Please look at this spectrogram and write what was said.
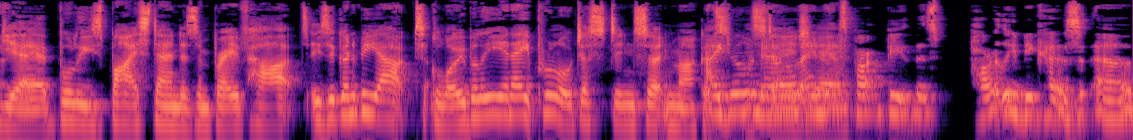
yeah, bullies, bystanders, and Braveheart. Is it going to be out globally in April or just in certain markets? I don't know, stage? and yeah. it's part that's partly because um,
